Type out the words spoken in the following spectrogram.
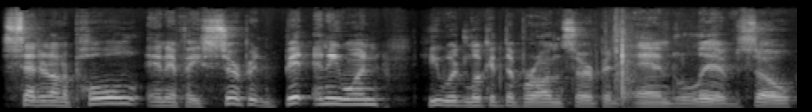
set it on a pole, and if a serpent bit anyone, he would look at the bronze serpent and live. So,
